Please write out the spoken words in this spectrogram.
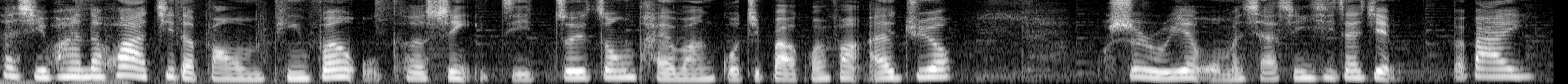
那喜欢的话，记得帮我们评分五颗星，以及追踪台湾国际报官方 IG 哦。我是如燕，我们下星期再见，拜拜。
